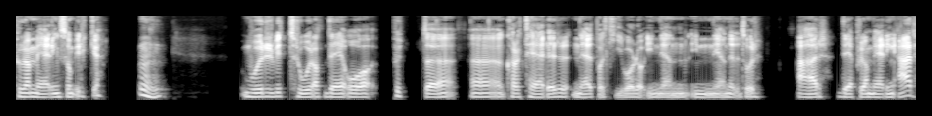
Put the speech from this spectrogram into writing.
programmering som yrke, Mm. hvor vi tror at det å putte eh, karakterer ned på et keyboard og inn i en, inn i en editor er det programmering er.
